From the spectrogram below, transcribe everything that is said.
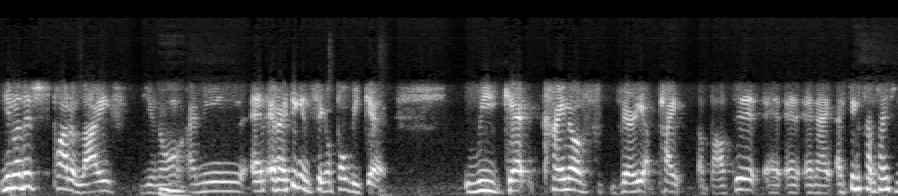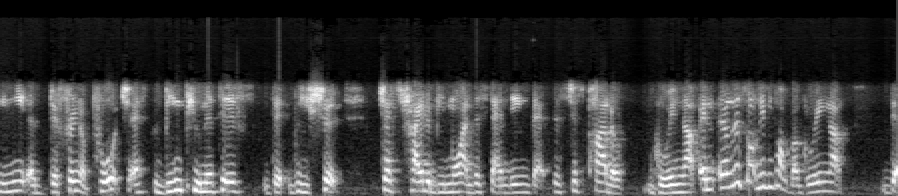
you know, that's just part of life, you know. Mm. I mean and, and I think in Singapore we get we get kind of very uptight about it. And, and I, I, think sometimes we need a different approach as to being punitive, that we should just try to be more understanding that it's just part of growing up. And, and let's not even talk about growing up. The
